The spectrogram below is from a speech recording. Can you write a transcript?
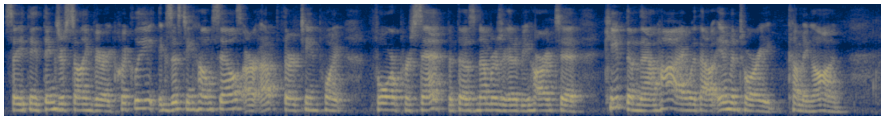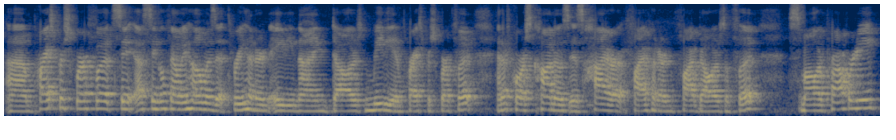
So you think things are selling very quickly. Existing home sales are up 13.4%, but those numbers are going to be hard to keep them that high without inventory coming on. Um, price per square foot, a single family home is at $389 median price per square foot. And of course, condos is higher at $505 a foot. Smaller property,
